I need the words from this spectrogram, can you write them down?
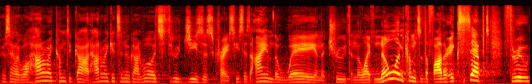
People say, like, well, how do I come to God? How do I get to know God? Well, it's through Jesus Christ. He says, I am the way and the truth and the life. No one comes to the Father except through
